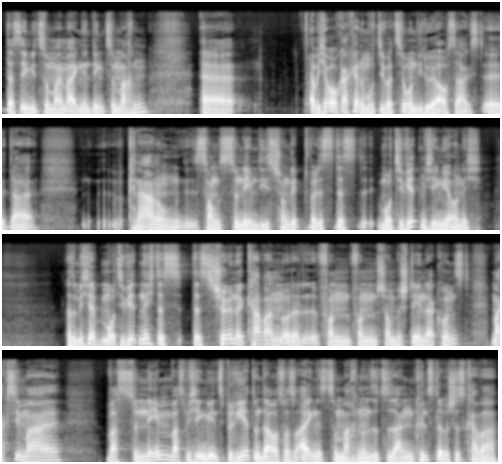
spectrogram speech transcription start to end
das irgendwie zu meinem eigenen Ding zu machen. Äh, aber ich habe auch gar keine Motivation, wie du ja auch sagst, äh, da keine Ahnung, Songs zu nehmen, die es schon gibt, weil das, das motiviert mich irgendwie auch nicht. Also mich motiviert nicht das, das schöne Covern oder von, von schon bestehender Kunst. Maximal was zu nehmen, was mich irgendwie inspiriert und daraus was Eigenes zu machen und sozusagen ein künstlerisches Cover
